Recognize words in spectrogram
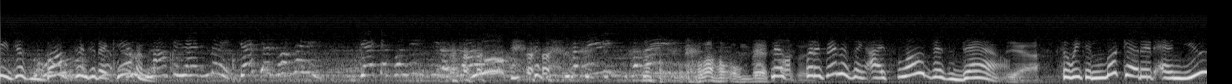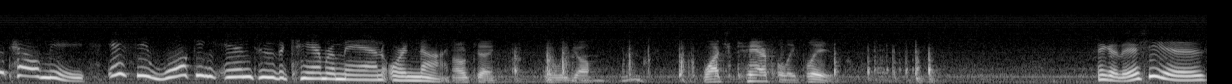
She just bumps into that cameraman. Knocking at me. Get the police! Get the police here! police! Police! Oh, man. Now, but it's interesting. I slowed this down. Yeah. So we can look at it and you tell me, is she walking into the cameraman or not? Okay, here we go. Watch carefully, please. There you. There she is.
